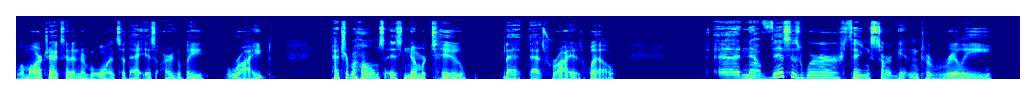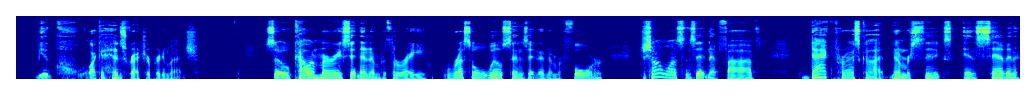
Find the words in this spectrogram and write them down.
Lamar Jackson at number one, so that is arguably right. Patrick Mahomes is number two. That that's right as well. Uh, now this is where things start getting to really like a head scratcher, pretty much. So Kyler Murray sitting at number three, Russell Wilson sitting at number four, Deshaun Watson sitting at five, Dak Prescott number six, and seven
